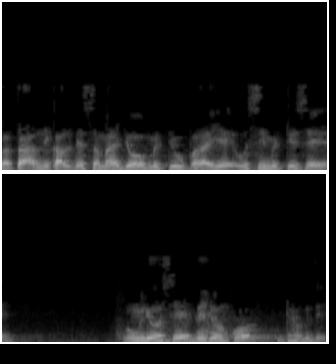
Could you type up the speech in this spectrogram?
कतार निकालते समय जो मिट्टी ऊपर आई है, उसी मिट्टी से उंगलियों से बीजों को ढक दे।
